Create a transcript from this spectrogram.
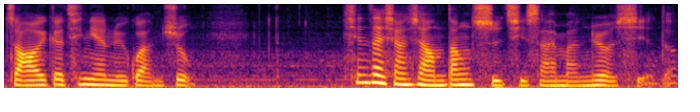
找一个青年旅馆住。现在想想，当时其实还蛮热血的，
